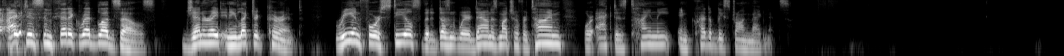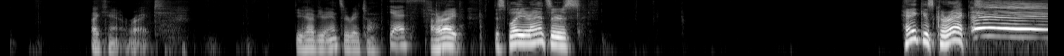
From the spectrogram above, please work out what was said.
act as synthetic red blood cells, generate an electric current, reinforce steel so that it doesn't wear down as much over time, or act as tiny, incredibly strong magnets. I can't write. Do you have your answer, Rachel? yes. All right, display your answers. Hank is correct.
